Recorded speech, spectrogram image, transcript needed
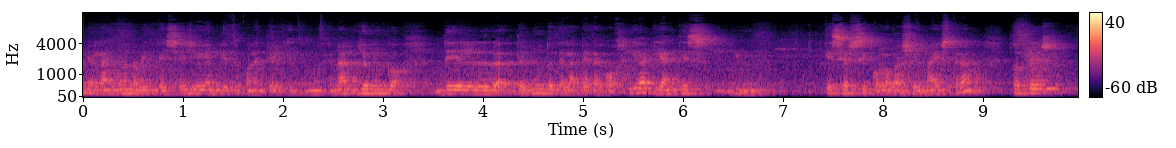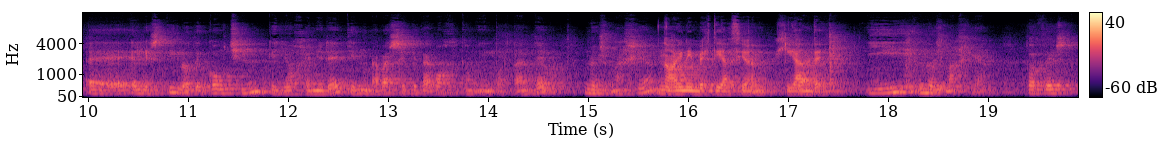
en el año 96 yo ya empiezo con la inteligencia emocional. Yo vengo del, del mundo de la pedagogía y antes mm, que ser psicóloga soy maestra. Entonces, eh, el estilo de coaching que yo generé tiene una base pedagógica muy importante, no es magia. No, hay una investigación gigante. Y no es magia. Entonces,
